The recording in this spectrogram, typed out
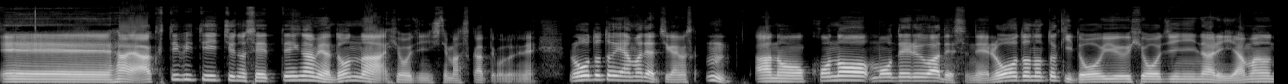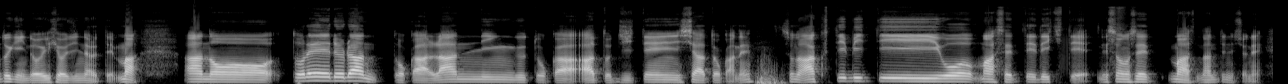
えー、はい、アクティビティ中の設定画面はどんな表示にしてますかってことでね、ロードと山では違いますか？うん。あの、このモデルはですね、ロードの時どういう表示になり、山の時にどういう表示になるって、まあ、あの、トレイルランとか、ランニングとか、あと自転車とかね、そのアクティビティを、まあ、設定できて、で、そのせ、まあ、なんて言うんでしょうね。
